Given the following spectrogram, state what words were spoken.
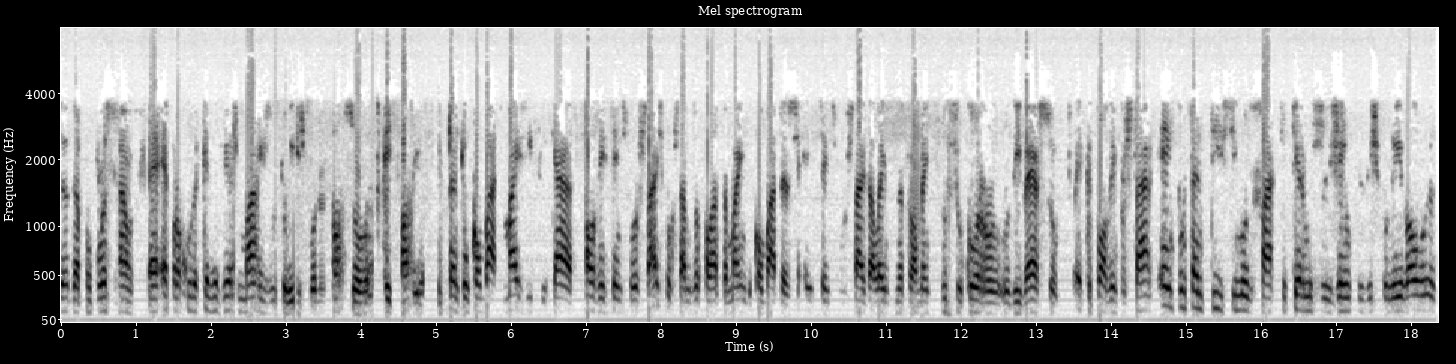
de, da população, é, é procura cada vez mais do turismo no nosso território e, portanto, um combate mais eficaz aos incêndios florestais, porque estamos a falar também de combate a incêndios florestais além, naturalmente, do socorro diverso que podem prestar. É importantíssimo, de facto, termos gente disponível,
